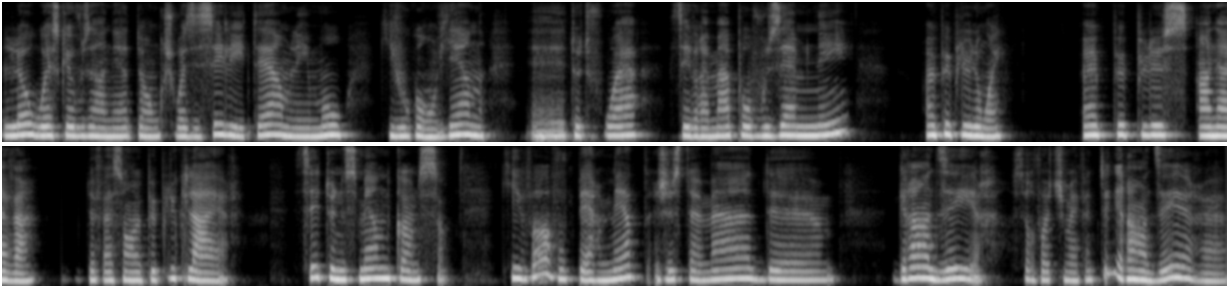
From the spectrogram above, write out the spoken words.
là où est-ce que vous en êtes? Donc, choisissez les termes, les mots qui vous conviennent. Euh, toutefois, c'est vraiment pour vous amener un peu plus loin, un peu plus en avant, de façon un peu plus claire. C'est une semaine comme ça qui va vous permettre justement de grandir sur votre chemin. Tu grandir, euh,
